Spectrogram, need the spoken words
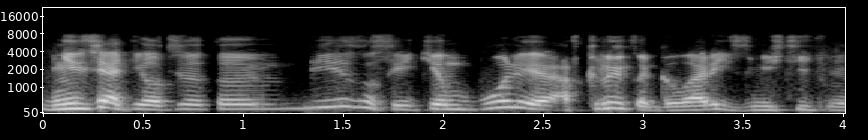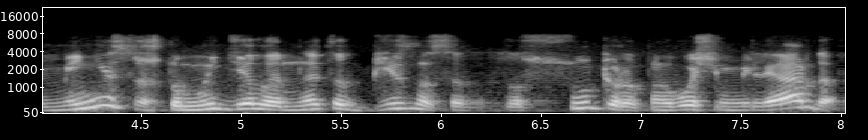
нельзя делать из этого бизнеса и тем более открыто говорить заместителю министра, что мы делаем этот бизнес, это супер, вот мы 8 миллиардов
